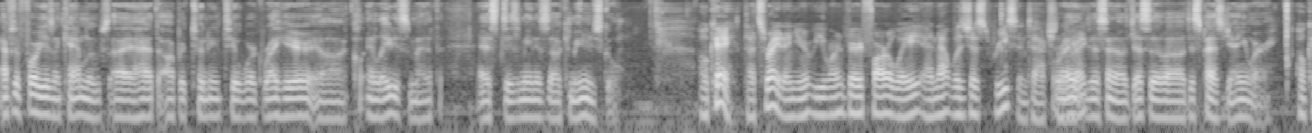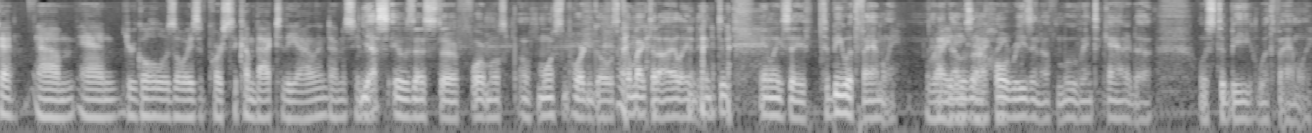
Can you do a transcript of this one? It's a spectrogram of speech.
After four years in Kamloops, I had the opportunity to work right here uh, in Ladysmith at Stz'uminus uh, Community School. Okay, that's right. And you you weren't very far away, and that was just recent, actually, Right, right? just uh, just uh, this past January. Okay. Um, and your goal was always, of course, to come back to the island. I'm assuming. Yes, it was that's the foremost uh, most important goal is come back to the island and to and like I say to be with family. Right, That was our whole reason of moving to Canada was to be with family.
